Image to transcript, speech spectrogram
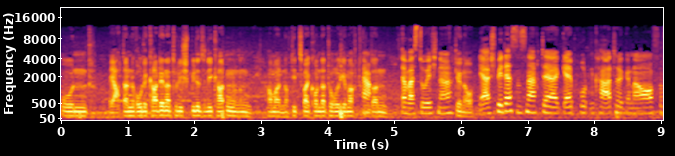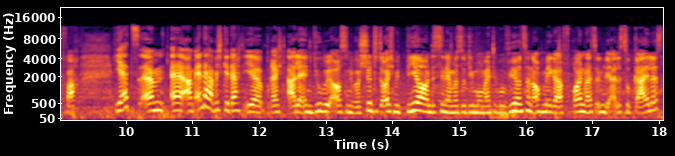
und ja, dann rote Karte natürlich, spielt uns in die Karten und dann haben wir noch die zwei Kontertore gemacht. Ja, und dann, dann war es durch, ne? Genau. Ja, spätestens nach der gelb-roten Karte, genau, für Fach. Jetzt, ähm, äh, am Ende habe ich gedacht, ihr brecht alle in Jubel aus und überschüttet euch mit Bier und das sind ja immer so die Momente, wo wir uns dann auch mega freuen, weil es irgendwie alles so geil ist.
